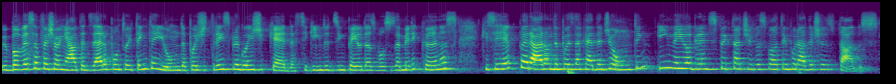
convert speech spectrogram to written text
O Ibovespa fechou em alta de 0,81 depois de três pregões de queda, seguindo o desempenho das bolsas americanas, que se recuperaram depois da queda de ontem e em meio a grandes expectativas pela temporada de resultados.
